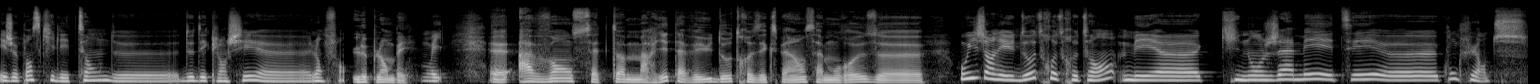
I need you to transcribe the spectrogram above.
Et je pense qu'il est temps de, de déclencher euh, l'enfant. Le plan B. Oui. Euh, avant cet homme marié, t'avais eu d'autres expériences amoureuses Oui, j'en ai eu d'autres autre temps, mais qui n'ont jamais été concluantes.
